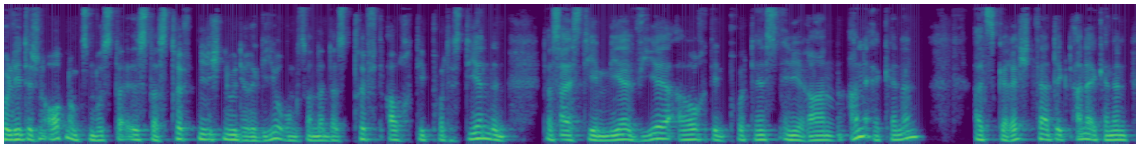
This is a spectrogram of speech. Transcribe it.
politischen Ordnungsmuster ist. Das trifft nicht nur die Regierung, sondern das trifft auch die Protestierenden. Das heißt, je mehr wir auch den Protest in Iran anerkennen, als gerechtfertigt anerkennen,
